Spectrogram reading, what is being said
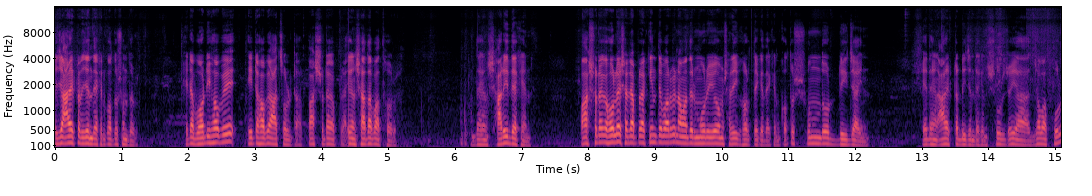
এই যে আরেকটা ডিজাইন দেখেন কত সুন্দর। এটা বডি হবে, এটা হবে আঁচলটা, পাঁচশো টাকা প্রায় দেখেন সাদা পাথর। দেখেন শাড়ি, দেখেন। পাঁচশো টাকা হলে সেটা আপনারা কিনতে পারবেন। আমাদের মরিয়ম শাড়ি ঘর থেকে দেখেন কত সুন্দর ডিজাইন। এই দেখেন আরেকটা ডিজাইন দেখেন, সূর্য জবা ফুল।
